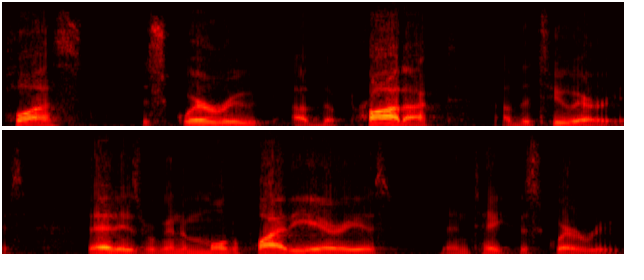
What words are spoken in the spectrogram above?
plus the square root of the product of the two areas. That is, we're going to multiply the areas, then take the square root.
